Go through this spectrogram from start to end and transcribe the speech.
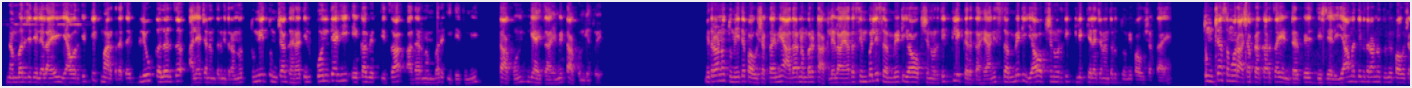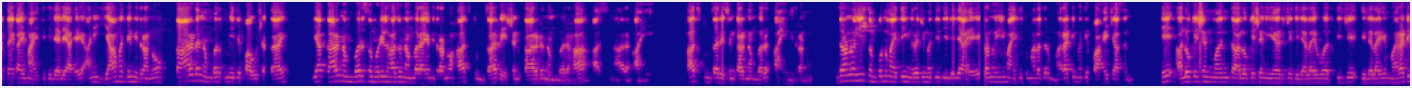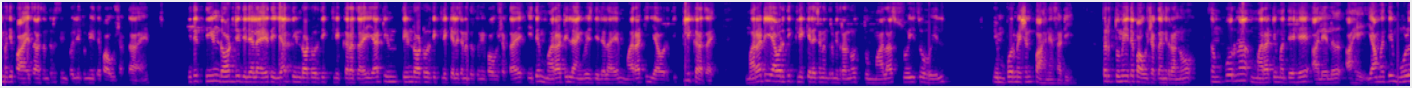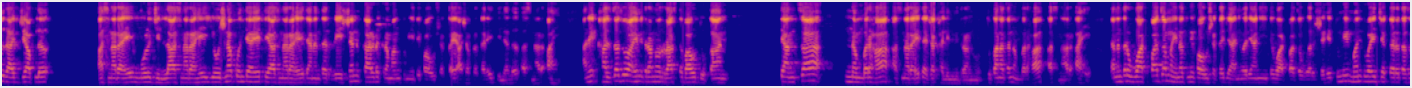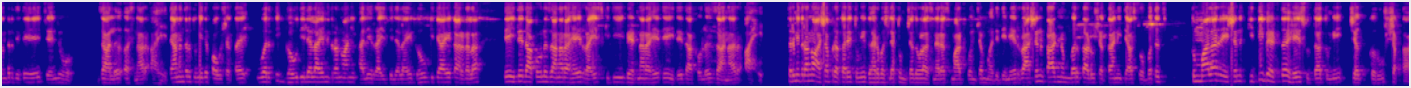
नंबर जे दिलेला आहे यावरती टिक मार्क करायचा आहे. ब्ल्यू कलरचं आल्याच्यानंतर मित्रांनो तुम्ही तुमच्या घरातील कोणत्याही एका व्यक्तीचा आधार नंबर इथे तुम्ही टाकून घ्यायचा आहे. मी टाकून घेतोय. मित्रांनो तुम्ही इथे पाहू शकता मी आधार नंबर टाकलेला आहे. आता सिम्पली सबमिट या ऑप्शनवरती क्लिक करत आहे आणि सबमिट या ऑप्शनवरती क्लिक केल्याच्यानंतर तुम्ही पाहू शकताय तुमच्यासमोर अशा प्रकारचा इंटरफेस दिसेल. यामध्ये मित्रांनो तुम्ही पाहू शकताय काही माहिती दिलेली आहे आणि यामध्ये मित्रांनो कार्ड नंबर तुम्ही इथे पाहू शकताय. या कार्ड नंबर समोरील हा जो नंबर आहे मित्रांनो हाच तुमचा रेशन कार्ड नंबर हा असणार आहे. हाच तुमचा रेशन कार्ड नंबर आहे मित्रांनो. मित्रांनो ही संपूर्ण माहिती इंग्रजीमध्ये दिलेली आहे. मित्रांनो ही माहिती तुम्हाला जर मराठीमध्ये पाहायची असेल हे अलोकेशन मंथ अलोकेशन इयर जे दिलेलं आहे वरती जे दिलेलं आहे मराठीमध्ये पाहायचं असेल तर सिम्पली तुम्ही इथे पाहू शकता आहे. इथे तीन डॉट जे दिलेले आहेत या तीन डॉट वरती क्लिक करायचं आहे. या तीन तीन डॉट वरती क्लिक केल्याच्यानंतर तुम्ही पाहू शकता इथे मराठी लँग्वेज दिलेला आहे मराठी यावरती क्लिक करायचं आहे. मराठी यावरती क्लिक केल्याच्यानंतर मित्रांनो तुम्हाला सोयीचं होईल इन्फॉर्मेशन पाहण्यासाठी. तर तुम्ही इथे पाहू शकता मित्रांनो संपूर्ण मराठीमध्ये हे आलेलं आहे. यामध्ये मूळ राज्य आपलं असणार आहे मूळ जिल्हा असणार आहे योजना कोणत्या आहे ते असणार आहे त्यानंतर रेशन कार्ड क्रमांक तुम्ही इथे पाहू शकताय अशा प्रकारे दिलेलं असणार आहे. आणि खालचा जो आहे मित्रांनो रास्त भाव दुकान त्यांचा नंबर हा असणार आहे त्याच्या खालील मित्रांनो दुकानाचा नंबर हा असणार आहे. त्यानंतर वाटपाचा महिना तुम्ही पाहू शकता जानेवारी आणि इथे वाटपाचं वर्ष. हे तुम्ही मंथ वाईज चेक करत असाल तर तिथे हे चेंज हो झालं असणार आहे. त्यानंतर तुम्ही इथे पाहू शकता वरती गहू दिलेला आहे मित्रांनो आणि खाली राईस दिलेला आहे. गहू किती आहे कार्डाला? ते इथे दाखवलं जाणार आहे. राईस किती भेटणार आहे ते इथे दाखवलं जाणार आहे. तर मित्रांनो अशा प्रकारे तुम्ही घर बसल्या तुमच्याजवळ असणाऱ्या स्मार्टफोनच्या मदतीने राशन कार्ड नंबर काढू शकता आणि त्यासोबतच तुम्हाला रेशन किती भेटतं हे सुद्धा तुम्ही चेक करू शकता.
